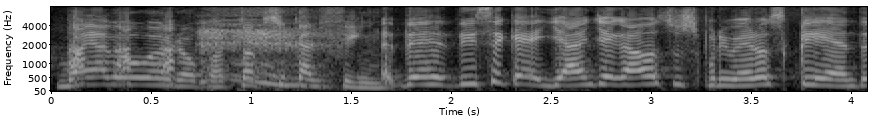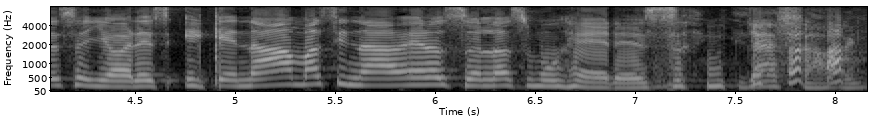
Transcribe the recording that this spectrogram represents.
Voy a ver Europa, tóxica al fin. De- dice que ya han llegado sus primeros clientes, señores, y que nada más y nada menos son las mujeres. Ya saben.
